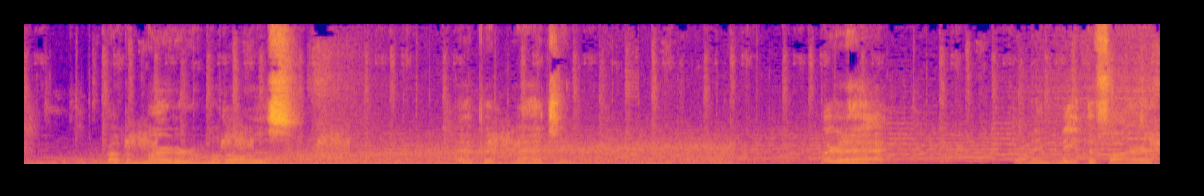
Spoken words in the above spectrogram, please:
I'm about to murder him with all this epic magic. Look at that. Don't even need the fire.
